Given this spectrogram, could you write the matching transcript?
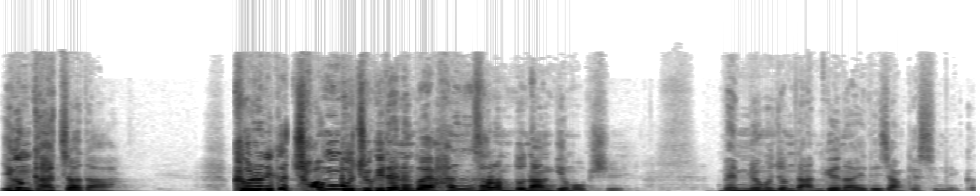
이건 가짜다. 그러니까 전부 죽이라는 거예요. 한 사람도 남김없이. 몇 명은 좀 남겨놔야 되지 않겠습니까?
